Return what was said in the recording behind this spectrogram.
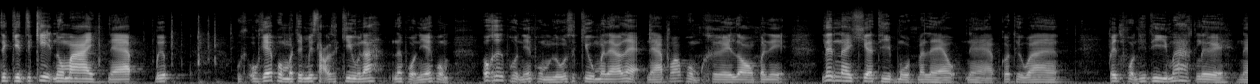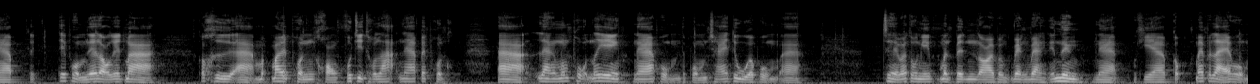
จิกิจิกิโนไมนะครับปึ๊บโอเคผมมันจะมีสามสกิลนะในผลนี้ผมก็คือผลนี้ผมรู้สกิลมาแล้วแหละนะครับเพราะว่าผมเคยลองไปนเล่นในเคียร์ทีโหมดมาแล้วนะครับก็ถือว่าเป็นผลที่ดีมากเลยนะครับที่ผมได้ลองเล่นมา ก็คืออ่ามาเป็นผลของฟูจิโทระนะเป็นผลอ่าแรงโน้มถ่วงนั่นเองนะครับผมแต่ผมใช้ดูครับผมอ่าจะเห็นว่าตรงนี้มันเป็นรอยแบ่งๆนิดนึงนะครับโอเคครับก็ไม่เป็นไรครับผม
